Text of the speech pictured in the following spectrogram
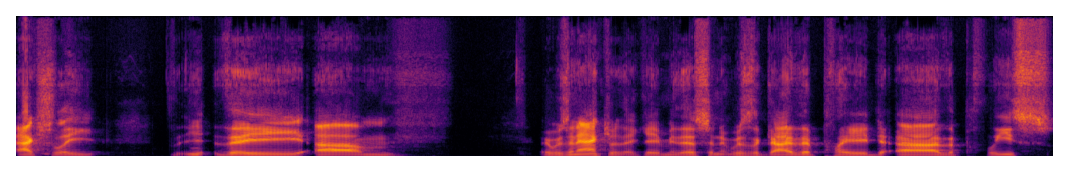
actually, the, um, it was an actor that gave me this, and it was the guy that played uh, the police.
